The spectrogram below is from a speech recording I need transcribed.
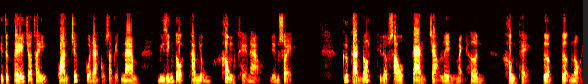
thì thực tế cho thấy quan chức của Đảng Cộng sản Việt Nam bị dính tội tham nhũng không thể nào đếm xuể. Cứ càng đốt thì lớp sau càng trào lên mạnh hơn, không thể tưởng tượng nổi.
